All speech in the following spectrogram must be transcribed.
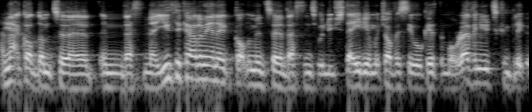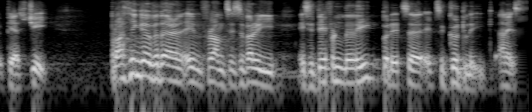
And that got them to uh, invest in their youth academy, and it got them to invest into a new stadium, which obviously will give them more revenue to compete with PSG. But I think over there in France, it's a very it's a different league, but it's a it's a good league, and it's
